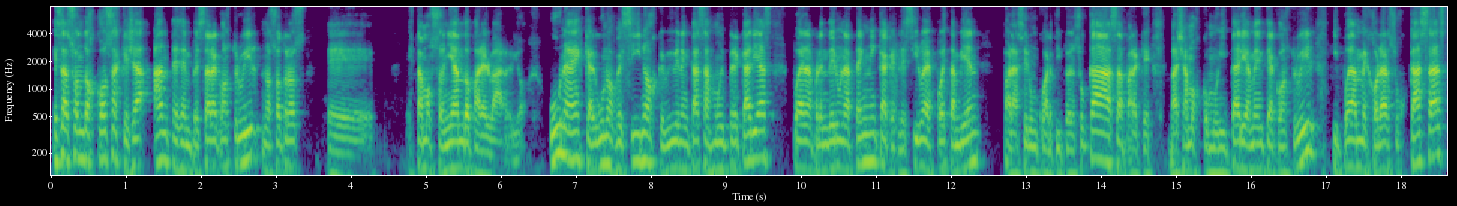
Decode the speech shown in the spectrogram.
esas son dos cosas que ya antes de empezar a construir nosotros... Eh, estamos soñando para el barrio. Una es que algunos vecinos que viven en casas muy precarias puedan aprender una técnica que les sirva después también para hacer un cuartito en su casa, para que vayamos comunitariamente a construir y puedan mejorar sus casas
